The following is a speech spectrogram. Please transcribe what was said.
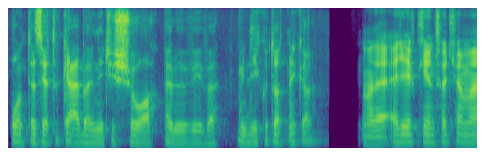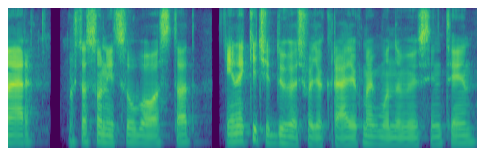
pont ezért a kábel nincs is soha elővéve, mindig kutatni kell. Na de egyébként, hogyha már most a sony szóba hoztad, én egy kicsit dühös vagyok rájuk, megmondom őszintén,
